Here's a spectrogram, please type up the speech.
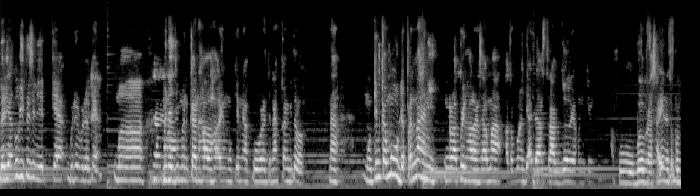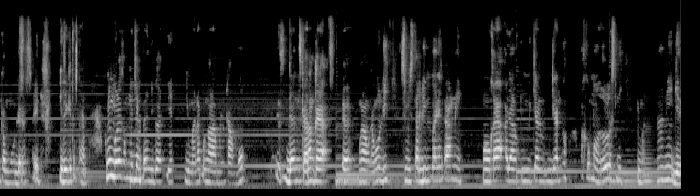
dari aku gitu sih, kayak bener-bener kayak me nah. manajemenkan hal-hal yang mungkin aku rencanakan gitu loh. Nah, mungkin kamu udah pernah nih ngelakuin hal yang sama ataupun nanti ada struggle yang mungkin aku belum rasain ataupun kamu udah rasain gitu-gitu kan. Mungkin boleh kamu Hmm. ceritain juga Pit, gimana pengalaman kamu dan sekarang kayak eh, pengalaman kamu di semester lima nih sekarang nih. Mau kayak ada pemikiran-pemikiran oh aku mau lulus nih gimana nih? Gitu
